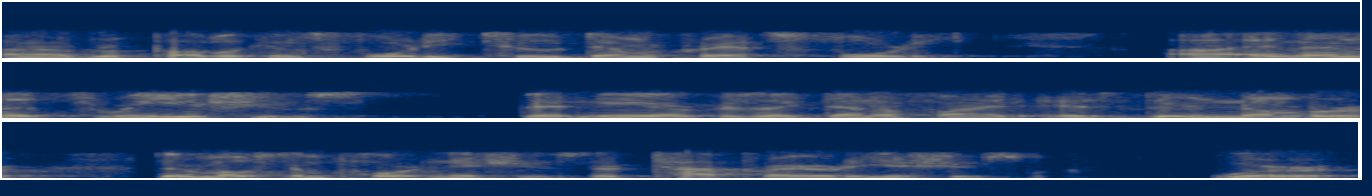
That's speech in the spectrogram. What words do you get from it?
uh, Republicans 42, Democrats 40. Uh, and then the three issues that New Yorkers identified as their number, their most important issues, their top priority issues, were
